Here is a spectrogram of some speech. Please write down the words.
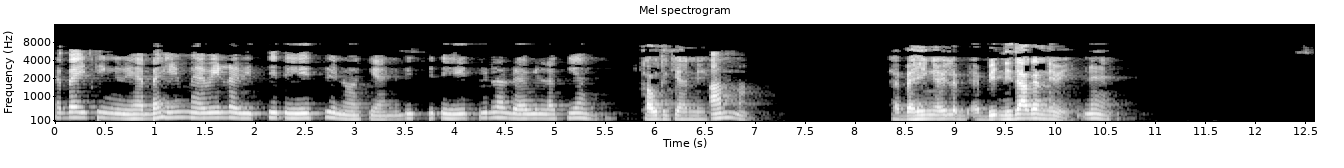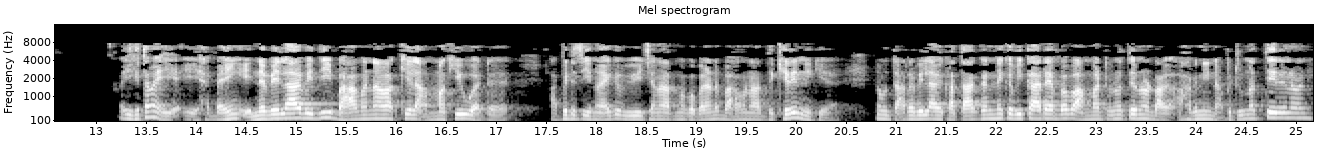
හැබැයි ඉතින් හැබැයිම ඇවිල්ලා විත්තිට හේතු වෙනවා කියන්නේ. විත්තිට හේතු වෙලා ඇවිල්ලා කියන්නේ. කවුද කියන්නේ? අම්මා. හැබැයින් ඇවිල්ලා නිදාගන්න නෙවෙයි. නෑ. ඒක තමයි ඒ හැබැයින් එන වෙලාවේදී භාවනාවක් කියලා අම්මා කිව්වට අපිට තියෙනවා ඒක විවේචනාත්මකව බලන්න භාවනාවක්ද කෙරෙන්නේ කියලා. නමුත් අර වෙලාවේ කතා කරන එක විකාරයක් බව අම්මට නොතේරෙනවට අහගෙන ඉන්න අපිට උනත් තේරෙනවනේ.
